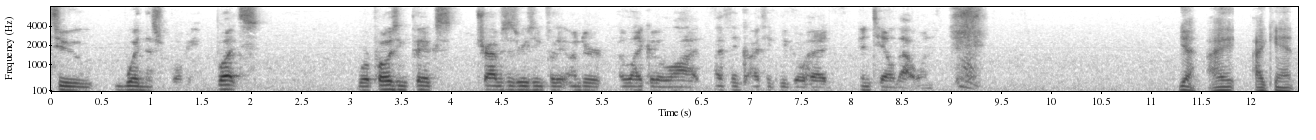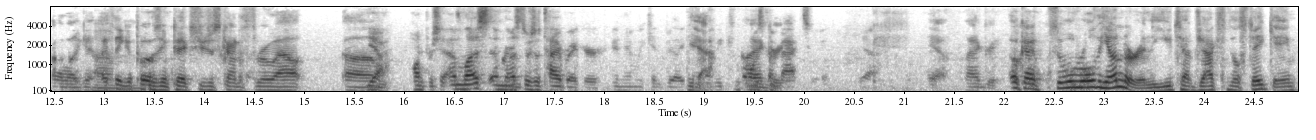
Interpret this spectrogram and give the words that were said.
to win this football game. But we're opposing picks. Travis's reasoning for the under, I like it a lot. I think I think we go ahead and tail that one. Yeah, I I can't. I like it. I think Um, opposing picks you just got to throw out. Um, yeah, hundred percent. Unless unless there's a tiebreaker, and then we can be like, Yeah, we can always come back to it. Yeah. Yeah, I agree. Okay, so we'll roll the under in the UTEP Jacksonville State game.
